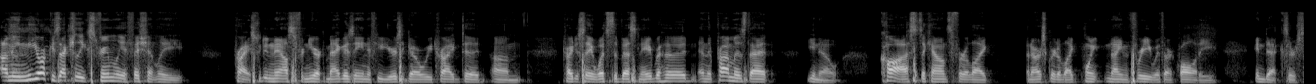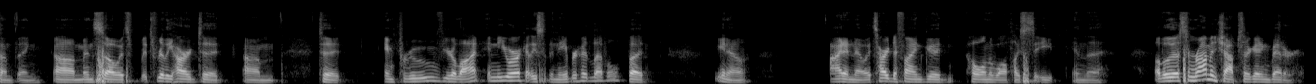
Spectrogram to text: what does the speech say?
I mean, New York is actually extremely efficiently priced. We did an analysis for New York Magazine a few years ago where we tried to um, tried to say what's the best neighborhood, and the problem is that you know cost accounts for like an R squared of like 0.93 with our quality index or something, um, and so it's it's really hard to um, to improve your lot in New York, at least at the neighborhood level. But you know, I don't know. It's hard to find good hole in the wall places to eat in the. Although there's some ramen shops that are getting better,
